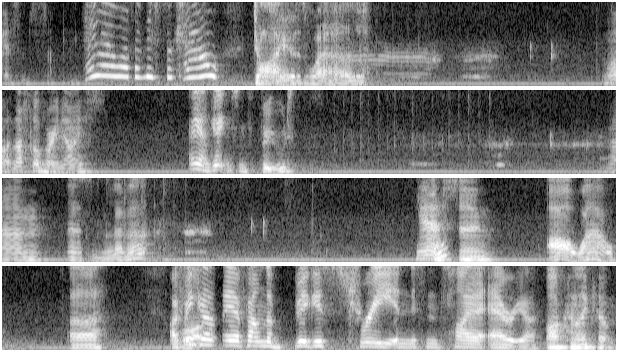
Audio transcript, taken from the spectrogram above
Let's get some saplings. Hello, other Mr. Cow. Die as well. Well, that's not very nice. Hey, I'm getting some food. Um, Ah, some leather. yeah, Cool. so... Oh, wow. Uh, I think I may have found the biggest tree in this entire area. Oh, can I come?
